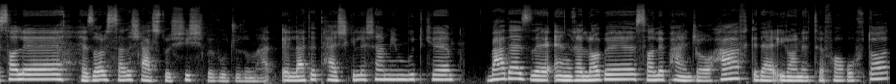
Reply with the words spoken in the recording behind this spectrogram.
سال 1366 به وجود اومد. علت تشکیلش هم این بود که بعد از انقلاب سال 57 که در ایران اتفاق افتاد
